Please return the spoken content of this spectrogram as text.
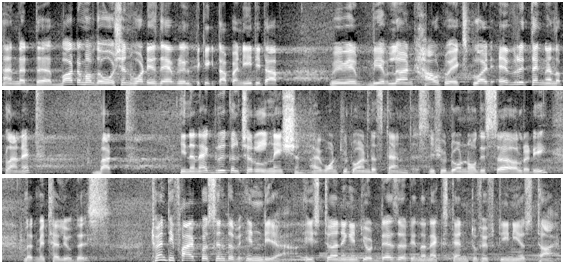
and at the bottom of the ocean, what is there, we'll pick it up and eat it up. We will… we have learned how to exploit everything on the planet, but in an agricultural nation, I want you to understand this. If you don't know this, sir, already, let me tell you this. Twenty-five percent of India is turning into a desert in the next ten to fifteen years' time.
